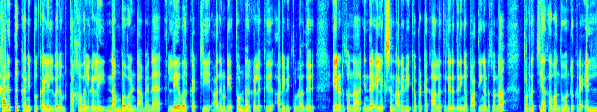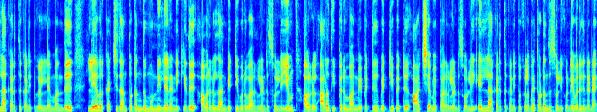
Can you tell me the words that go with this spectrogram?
கருத்து கணிப்புகளில் வரும் தகவல்களை நம்ப வேண்டாம் என லேபர் கட்சி அதனுடைய தொண்டர்களுக்கு அறிவித்துள்ளது. ஏன்னு சொன்னால் இந்த எலெக்ஷன் அறிவிக்கப்பட்ட காலத்திலிருந்து நீங்கள் பார்த்தீங்கன்னு சொன்னால் தொடர்ச்சியாக வந்து கொண்டிருக்கிற எல்லா கருத்து கணிப்புகளிலும் வந்து லேபர் கட்சி தான் தொடர்ந்து முன்னிலையில் நிற்கிது அவர்கள் தான் வெற்றி பெறுவார்கள் என்று சொல்லியும் அவர்கள் அறுதி பெரும்பான்மை பெற்று வெற்றி பெற்று ஆட்சி அமைப்பார்கள் என்று சொல்லி எல்லா கருத்து கணிப்புகளுமே தொடர்ந்து சொல்லிக்கொண்டே வருகின்றன.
